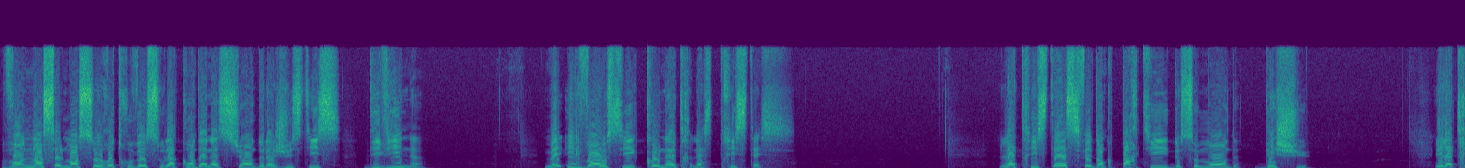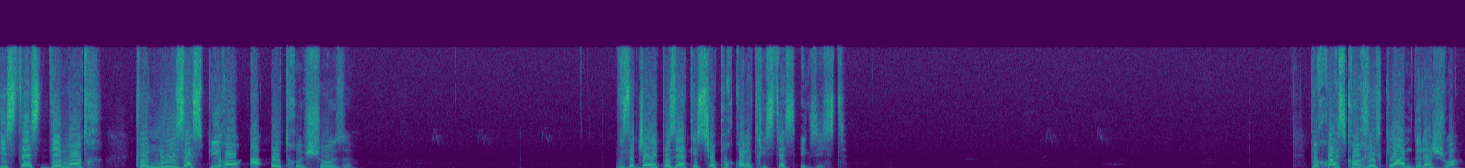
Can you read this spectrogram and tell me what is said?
vont non seulement se retrouver sous la condamnation de la justice divine, mais ils vont aussi connaître la tristesse. La tristesse fait donc partie de ce monde déchu. Et la tristesse démontre que nous aspirons à autre chose. Vous êtes jamais posé la question pourquoi la tristesse existe? Pourquoi est-ce qu'on réclame de la joie?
